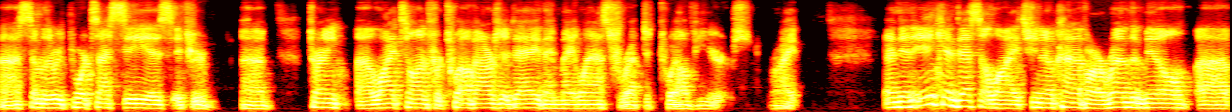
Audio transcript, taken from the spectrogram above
uh, some of the reports I see is if you're uh, turning uh, lights on for 12 hours a day, they may last for up to 12 years, right? And then incandescent lights, you know, kind of our run-the-mill uh,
